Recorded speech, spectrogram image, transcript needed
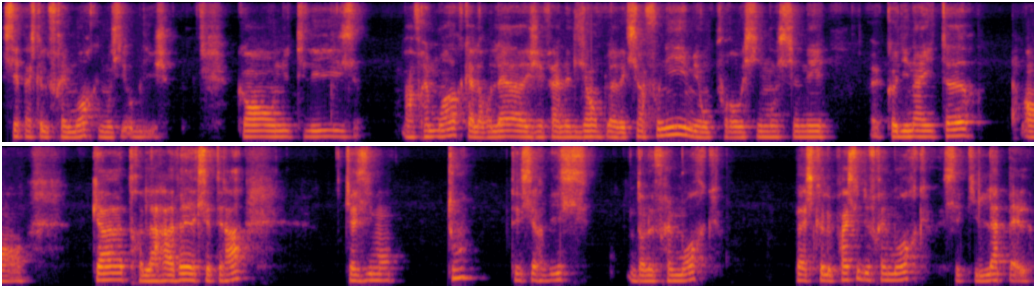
c'est parce que le framework nous y oblige. Quand on utilise un framework. Alors là, j'ai fait un exemple avec Symfony, mais on pourra aussi mentionner euh, Codinator en 4, Laravel, etc. Quasiment tous tes services dans le framework, parce que le principe du framework, c'est qu'il appelle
